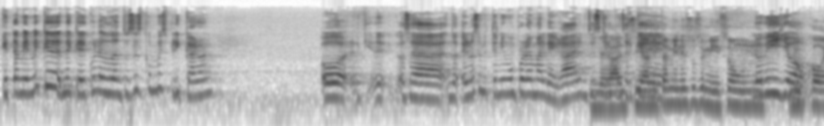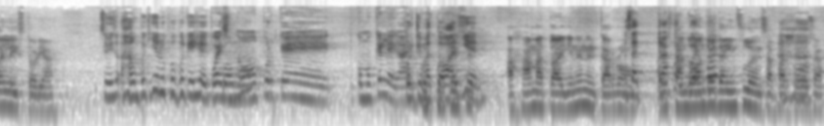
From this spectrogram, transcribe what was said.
que también me quedé, me quedé con la duda, entonces, ¿cómo explicaron? O, eh, o sea, no- él no se metió en ningún problema legal, entonces quiero Legal, pensar sí, que a mí también eso se me hizo un Lo vi yo. loophole en la historia. Se me hizo ajá, un pequeño lujo porque dije, Pues ¿cómo? no, porque. ¿Cómo que legal? Porque Pues mató a alguien. se- ajá, mató a alguien en el carro. O sea, trajo el estando cuerpo- under the influence aparte, Ajá. o sea.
